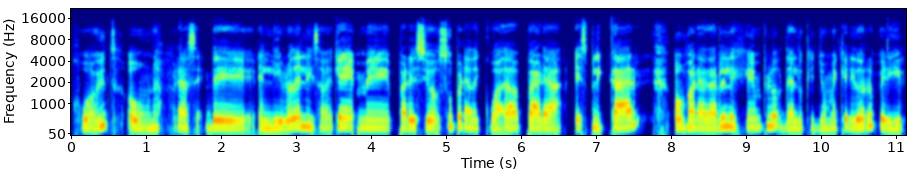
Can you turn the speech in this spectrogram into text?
quote o una frase del el libro de Elizabeth que me pareció súper adecuada para explicar o para darle el ejemplo de a lo que yo me he querido referir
